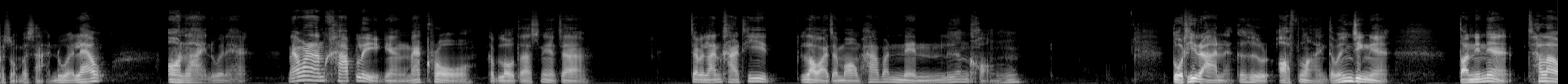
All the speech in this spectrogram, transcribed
ผสมผสานด้วยแล้วออนไลน์ด้วยนะฮะแม้ว่าร้านค้าปลีกอย่างแมคโครกับโลตัสเนี่ยจะจะเป็นร้านค้าที่เราอาจจะมองภาพว่าเน้นเรื่องของ ตัวที่ร้านน่ะก็คือออฟไลน์ แต่ว่าจริงๆเนี่ยตอนนี้เนี่ยถ้าเรา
